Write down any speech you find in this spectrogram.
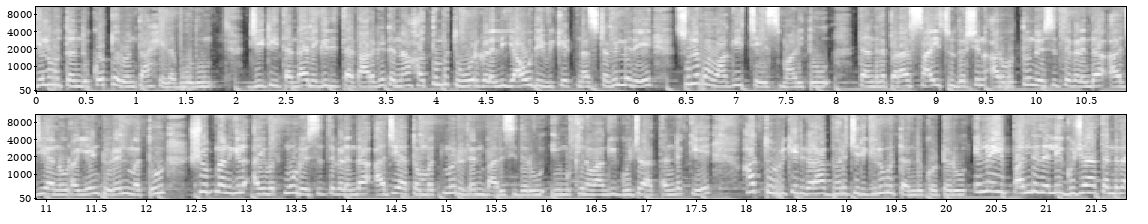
ಗೆಲುವು ತಂದುಕೊಟ್ಟರು ಅಂತ ಹೇಳಬಹುದು. ಜಿಟಿ ತಂಡ ನಿಗದಿತ ಟಾರ್ಗೆಟ್ ಅನ್ನ ಹತ್ತೊಂಬತ್ತು ಓವರ್ಗಳಲ್ಲಿ ಯಾವುದೇ ವಿಕೆಟ್ ನಷ್ಟವಿಲ್ಲದೆ ಸುಲಭವಾಗಿ ಚೇಸ್ ಮಾಡಿತು. ತಂಡದ ಪರ ಸಾಯಿ ಸುದರ್ಶನ್ ಅರವತ್ತೊಂದು ಎಸೆತಗಳಿಂದ ಅಜಿಯ ನೂರ ಎಂಟು ರನ್ ಮತ್ತು ಶುಭ್ಮನ್ ಗಿಲ್ ಐವತ್ಮೂರು ಎಸೆತಗಳಿಂದ ಅಜಿಯ ತೊಂಬತ್ಮೂರು ರನ್ ಬಾರಿಸಿದರು. ಈ ಮುಖ್ಯವಾಗಿ ಗುಜರಾತ್ ತಂಡಕ್ಕೆ ಹತ್ತು ವಿಕೆಟ್ಗಳ ಭರ್ಜರಿ ಗೆಲುವು ತಂದುಕೊಟ್ಟರು ಇನ್ನು ಈ ಪಂದ್ಯದಲ್ಲಿ ಗುಜರಾತ್ ತಂಡದ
